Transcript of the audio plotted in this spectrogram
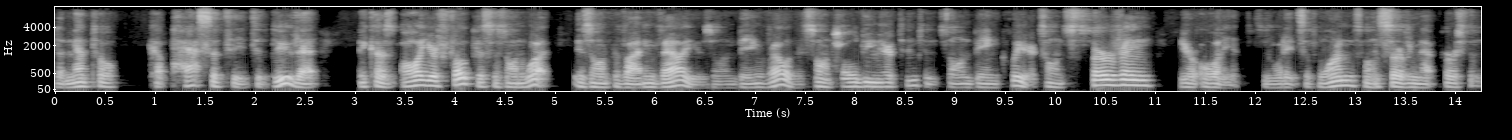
the mental capacity to do that because all your focus is on what? Is on providing values, on being relevant, it's on holding their attention, it's on being clear, it's on serving your audience. And what it's of one, it's on serving that person.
